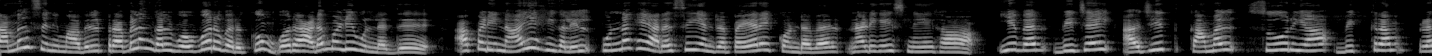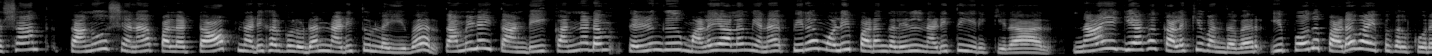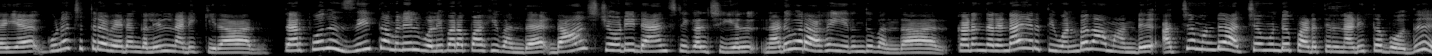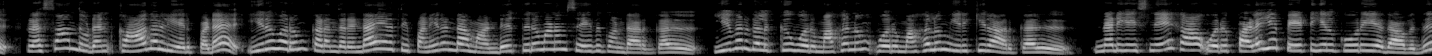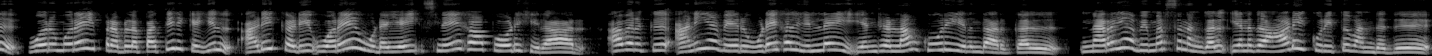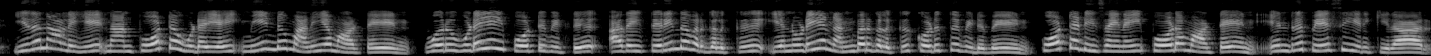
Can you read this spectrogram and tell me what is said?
தமிழ் சினிமாவில் பிரபலங்கள் ஒவ்வொருவருக்கும் ஒரு அடமொழி உள்ளது. அப்படி நாயகிகளில் புன்னகை அரசி என்ற பெயரை கொண்டவர் நடிகை ஸ்னேகா. இவர் விஜய் அஜித் கமல் சூர்யா விக்ரம் பிரசாந்த் தனுஷ் என பல டாப் நடிகர்களுடன் நடித்துள்ள இவர் தமிழை தாண்டி கன்னடம் தெலுங்கு மலையாளம் என பிற மொழி படங்களில் நடித்து இருக்கிறார் நாயகியாக கலக்கி வந்தவர் இப்போது பட வாய்ப்புகள் குறைய குணச்சித்திர வேடங்களில் நடிக்கிறார். தற்போது ஜீ தமிழில் ஒளிபரப்பாகி வந்த டான்ஸ் ஜோடி டான்ஸ் நிகழ்ச்சியில் நடுவராக இருந்து வந்தார். கடந்த இரண்டாயிரத்தி ஒன்பதாம் ஆண்டு ஆண்டு அச்சமுண்டு அச்சமுண்டு படத்தில் நடித்தபோது பிரசாந்துடன் காதல் ஏற்பட இருவரும் கடந்த இரண்டாயிரத்தி பனிரெண்டாம் ஆண்டு திருமணம் செய்து கொண்டார்கள். இவர்களுக்கு ஒரு மகனும் ஒரு மகளும் இருக்கிறார்கள். நடிகை ஸ்னேகா ஒரு பழைய பேட்டியில் கூறியதாவது ஒரு முறை பிரபல பத்திரிகையில் அடிக்கடி ஒரே உடையை ஸ்னேகா போடுகிறார். அவருக்கு அணிய வேறு உடைகள் இல்லை என்றெல்லாம் கூறியிருந்தார்கள். நிறைய விமர்சனங்கள் எனது ஆடை குறித்து வந்தது. இதனாலேயே நான் போட்ட உடையை மீண்டும் அணிய மாட்டேன். ஒரு உடையை போட்டுவிட்டு அதை தெரிந்தவர்களுக்கு என்னுடைய நண்பர்களுக்கு கொடுத்து விடுவேன். போட்ட டிசைனை போட மாட்டேன் என்று பேசியிருக்கிறார்.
